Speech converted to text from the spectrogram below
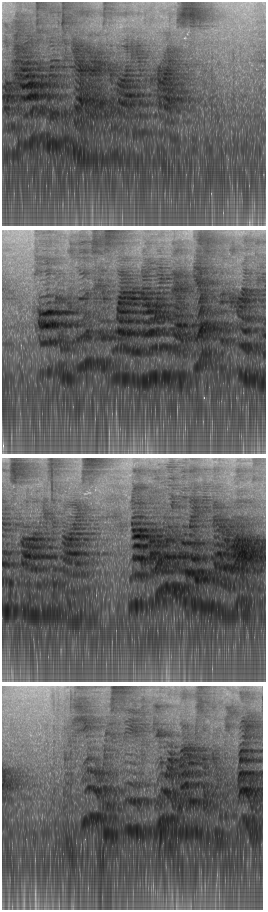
on how to live together as the body of Christ. Paul concludes his letter knowing that if the Corinthians follow his advice, not only will they be better off, but he will receive fewer letters of complaint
